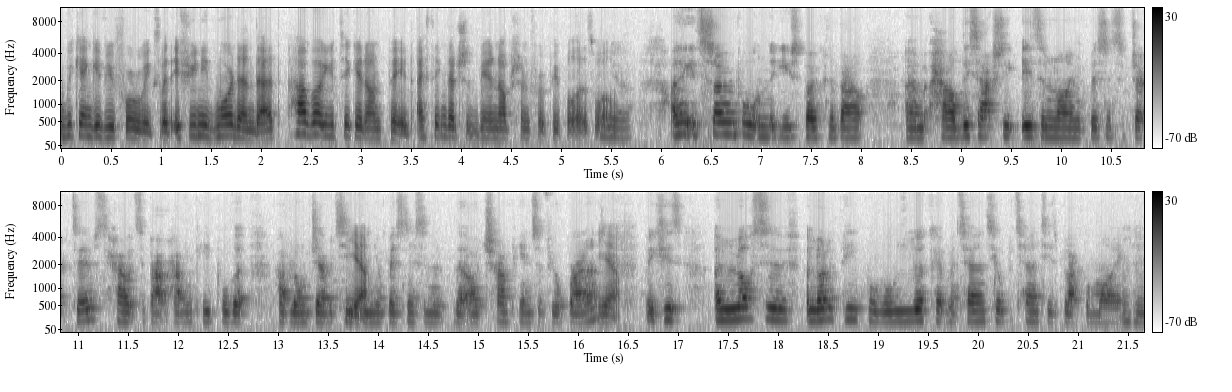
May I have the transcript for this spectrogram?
we can give you four weeks. But if you need more than that, how about you take it unpaid? I think that should be an option for people as well. Yeah, I think it's so important that you've spoken about um, how this actually is in line with business objectives. How it's about having people that have longevity Yeah. in your business and that are champions of your brand. Yeah. Because a lot of a lot of people will look at maternity or paternity as black and white. Mm-hmm.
